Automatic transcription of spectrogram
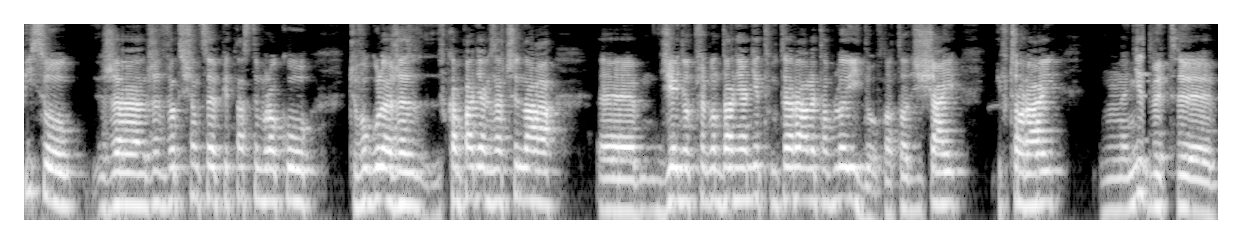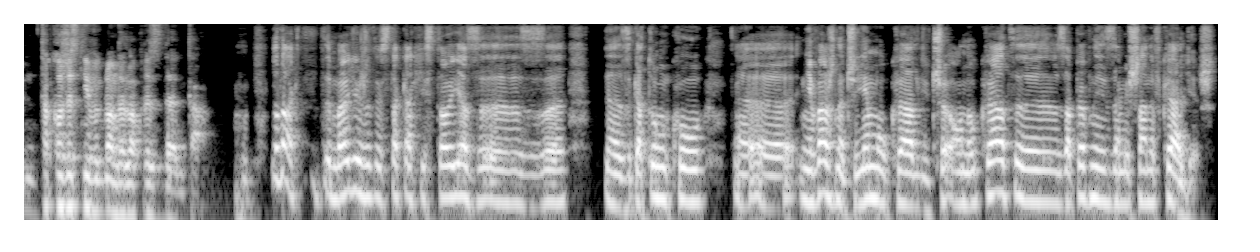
PiSu, że, że w 2015 roku, czy w ogóle, że w kampaniach zaczyna dzień od przeglądania nie Twittera, ale tabloidów. No to dzisiaj i wczoraj niezbyt y, to korzystnie wygląda dla prezydenta. No tak, tym bardziej, że to jest taka historia z, z z gatunku, e, nieważne czy jemu ukradli, czy on ukradł, e, zapewne jest zamieszany w kradzież.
